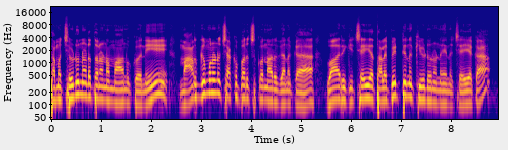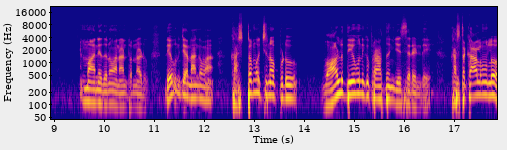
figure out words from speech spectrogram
తమ చెడు నడతలను మానుకొని మార్గములను చక్కపరుచుకున్నారు గనక వారికి చేయ తలపెట్టిన కీడును నేను చేయక మానేదను అని అంటున్నాడు. దేవుని జనాంగమా? కష్టం వచ్చినప్పుడు వాళ్ళు దేవునికి ప్రార్థన చేశారండి. కష్టకాలంలో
